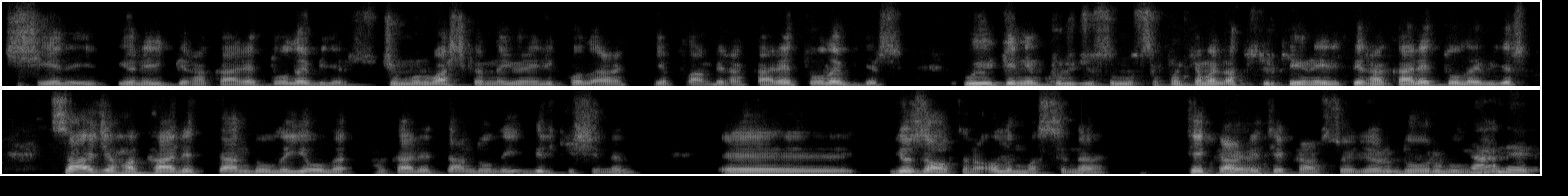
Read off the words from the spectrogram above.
kişiye yönelik bir hakaret de olabilir. Cumhurbaşkanına yönelik olarak yapılan bir hakaret de olabilir. Bu ülkenin kurucusu Mustafa Kemal Atatürk'e yönelik bir hakaret de olabilir. Sadece hakaretten dolayı hakaretten dolayı bir kişinin e, gözaltına alınmasını tekrar Evet. ve tekrar söylüyorum doğru bulmuyorum. Yani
